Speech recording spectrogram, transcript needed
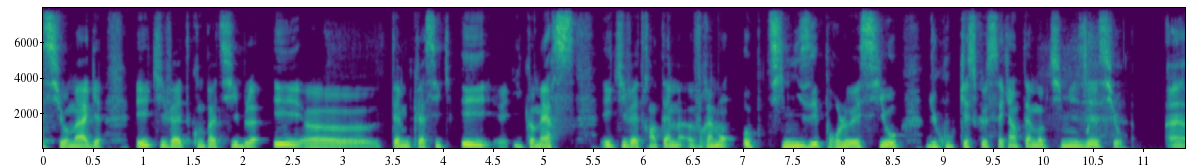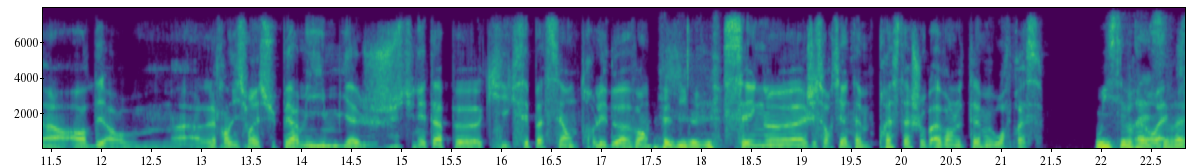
SEO Mag et qui va être compatible et euh, thème classique et e-commerce et qui va être un thème vraiment optimisé pour le SEO. Du coup, qu'est-ce que c'est qu'un thème optimisé SEO alors, la transition est super, mais il y a juste une étape euh, qui, s'est passée entre les deux avant. Vas-y, vas-y. C'est euh, j'ai sorti un thème PrestaShop avant le thème WordPress. Oui, c'est vrai, c'est vrai.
